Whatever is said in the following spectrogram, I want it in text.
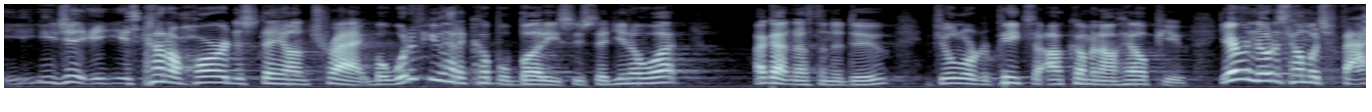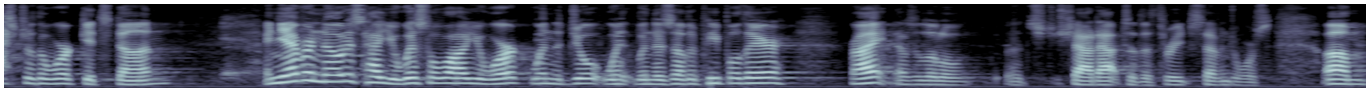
you just it's kind of hard to stay on track. But what if you had a couple buddies who said, you know what? I got nothing to do. If you'll order pizza, I'll come and I'll help you. You ever notice how much faster the work gets done? And you ever notice how you whistle while you work when, the, when, when there's other people there? Right? That was a little uh, shout out to the three, seven dwarfs. Um,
